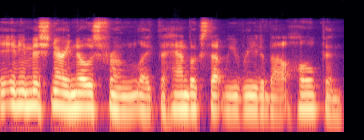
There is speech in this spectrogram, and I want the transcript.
any missionary knows from like the handbooks that we read about hope and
